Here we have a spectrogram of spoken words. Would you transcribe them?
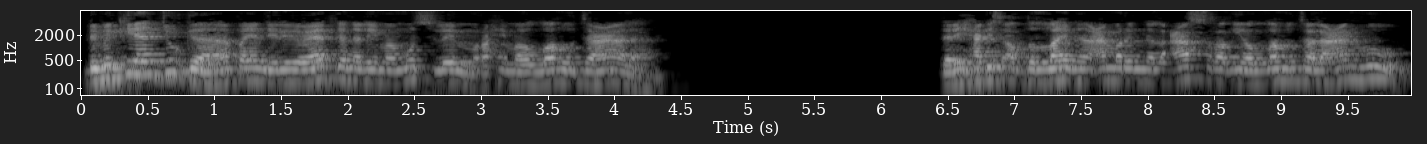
Demikian juga apa yang diriwayatkan oleh Imam Muslim rahimahullahu taala dari hadis Abdullah bin Amr bin Al-As radhiyallahu taala anhu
